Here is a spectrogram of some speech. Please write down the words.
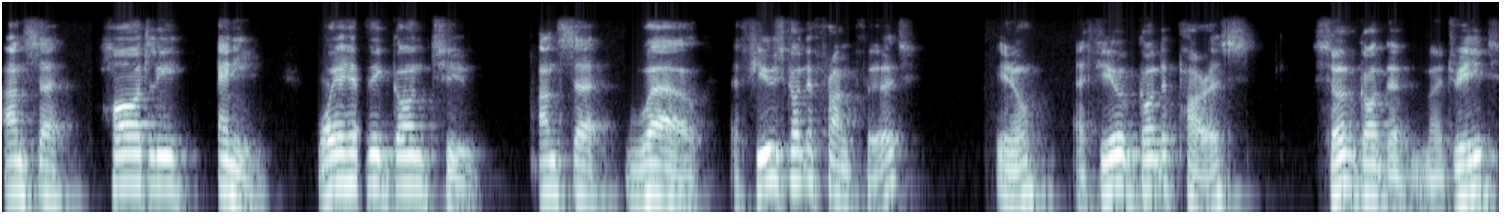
Answer: hardly any. Where have they gone to? Answer: well, a few's gone to Frankfurt. You know, a few have gone to Paris. Some have gone to Madrid.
